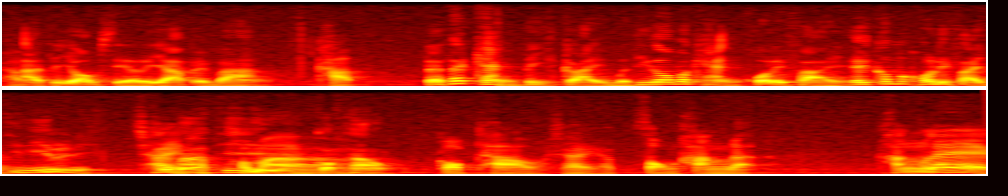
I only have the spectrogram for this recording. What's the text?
ครับอาจจะยอมเสียระยะไปบ้าง ครับ แต่ถ้าแข่งตีไกลเหมือนที่เขามาแข่งคุริฟายเอ้ยเขามาคุริฟายที่นี่ด้วยนี่ใช่ไหมครับที่เข้ามา กอล์ฟทาวน์กอล์ฟทาวน์ใช่ครับสองครั้งละ ครั้งแรก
